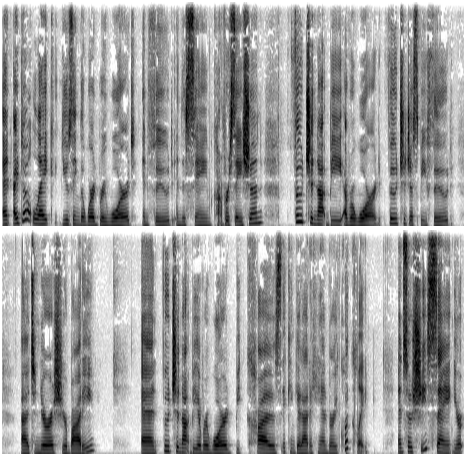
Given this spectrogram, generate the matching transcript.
And I don't like using the word reward and food in the same conversation. Food should not be a reward, food should just be food uh, to nourish your body. And food should not be a reward because it can get out of hand very quickly. And so she's saying you're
